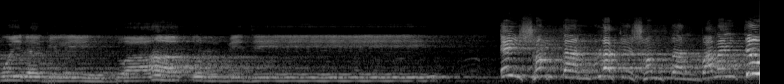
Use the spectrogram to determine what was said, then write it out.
মইরা গেলে দোয়া করবে যে এই সন্তানগুলাকে সন্তান বানাইতেও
